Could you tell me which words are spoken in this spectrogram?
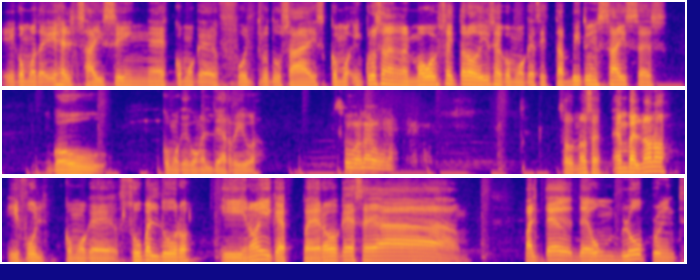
y como te dije, el sizing es como que full true to size. Como, incluso en el mismo website te lo dice, como que si estás between sizes, go como que con el de arriba. Súbale uno. So, no sé, en verdad no, no, y full, como que súper duro. Y no, y que espero que sea parte de un blueprint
